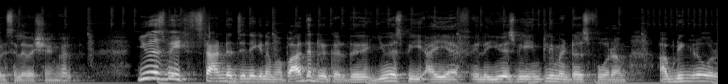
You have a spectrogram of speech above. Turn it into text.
ஒரு சில விஷயங்கள். யூஎஸ்பி ஸ்டாண்டர்ட்ஸ் இன்றைக்கி நம்ம பார்த்துட்டு இருக்கிறது யூஎஸ்பி ஐஎஃப் இல்லை யூஎஸ்பி இம்ப்ளிமெண்டர்ஸ் ஃபோரம் அப்படிங்கிற ஒரு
